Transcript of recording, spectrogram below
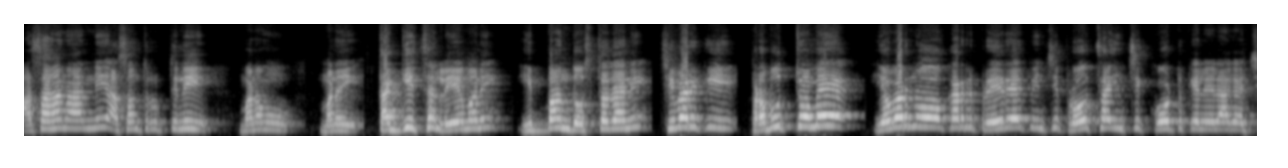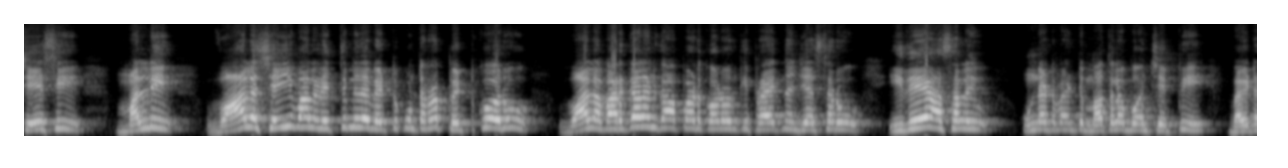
అసహనాన్ని అసంతృప్తిని మనము మన తగ్గించలేమని ఇబ్బంది వస్తుందని చివరికి ప్రభుత్వమే ఎవరినో ఒకరిని ప్రేరేపించి ప్రోత్సహించి కోర్టుకెళ్ళేలాగా చేసి మళ్ళీ వాళ్ళ చెయ్యి వాళ్ళ నెత్తి మీద పెట్టుకుంటారా? పెట్టుకోరు. వాళ్ళ వర్గాలను కాపాడుకోవడానికి ప్రయత్నం చేస్తారు. ఇదే అసలు ఉన్నటువంటి మతలబు అని చెప్పి బయట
